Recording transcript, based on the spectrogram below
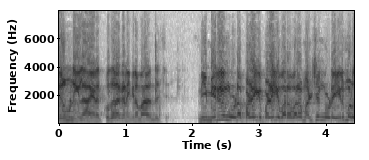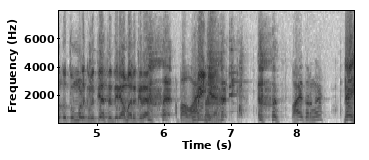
இருமுனீங்களா? எனக்கு குதிரை கணிக்கிற மாதிரி இருந்துச்சு. நீ மிருகங்களோட பழகி பழகி வர வர மனுஷங்களோட இருமலுக்கு தும்மலுக்கு வித்தியாசம் தெரியாம இருக்கிற. அப்பா. திறங்க. வாய தரங்க டேய்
